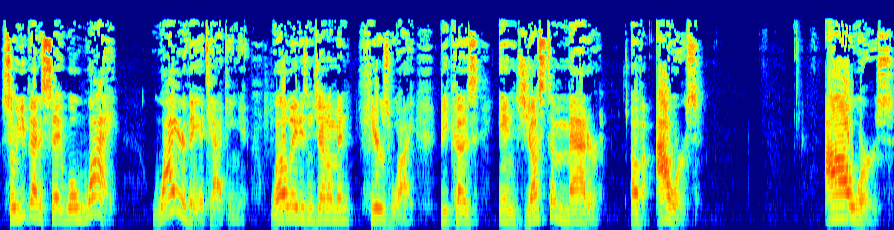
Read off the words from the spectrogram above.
So you got to say, well, why? Why are they attacking it? Well, ladies and gentlemen, here's why. Because in just a matter of hours, hours,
